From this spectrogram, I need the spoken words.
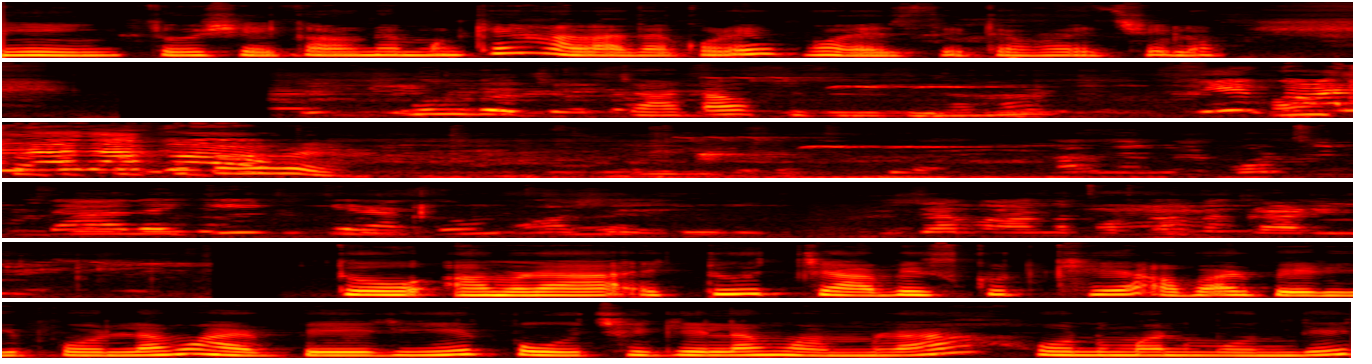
নেই তো সেই কারণে আমাকে আলাদা করে ভয়েস দিতে হয়েছিল। চাটাও খেতে দিবি না হ্যাঁ? কীরকম? তো আমরা একটু চা বিস্কুট খেয়ে আবার বেরিয়ে পড়লাম আর বেরিয়ে পৌঁছে গেলাম আমরা হনুমান মন্দির।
